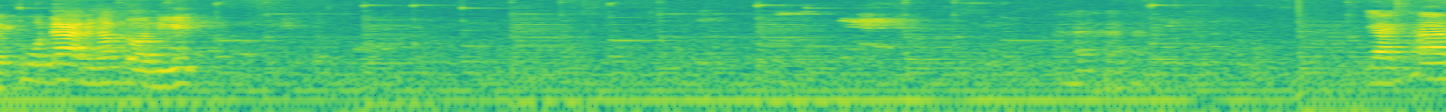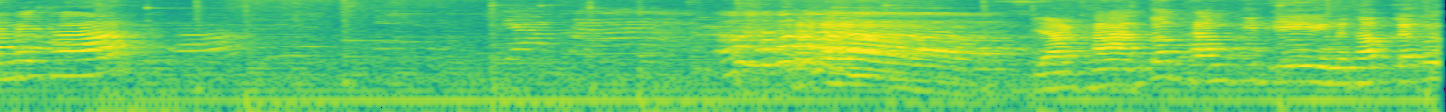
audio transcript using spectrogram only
ด็กๆพูดได้นะครับตอนนี้อยากทานไหมคะ อยากทานต้องทำกินเองนะครับ แล้วก็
